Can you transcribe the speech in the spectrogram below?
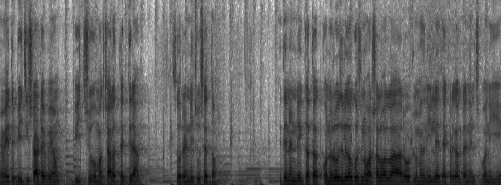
మేమైతే బీచ్కి స్టార్ట్ అయిపోయాం. బీచ్ మాకు చాలా దగ్గర. సో రండి చూసేద్దాం. ఇదేనండి గత కొన్ని రోజులుగా కురిసిన వర్షాల వల్ల రోడ్ల మీద నీళ్ళు అయితే ఎక్కడికక్కడ నిలిచిపోయినాయి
